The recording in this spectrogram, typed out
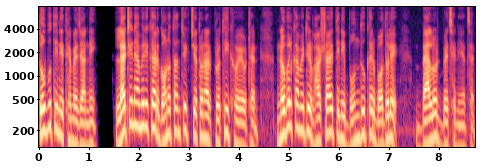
তবু তিনি থেমে যাননি। ল্যাটিন আমেরিকার গণতান্ত্রিক চেতনার প্রতীক হয়ে ওঠেন। নোবেল কমিটির ভাষায় তিনি বন্দুকের বদলে ব্যালট বেছে নিয়েছেন।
